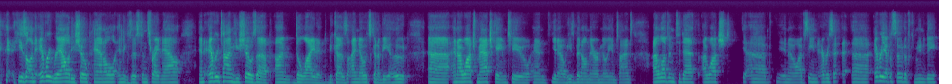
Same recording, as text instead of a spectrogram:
he's on every reality show panel in existence right now. And every time he shows up i'm delighted because i know it's going to be a hoot. Uh, and i watch match game too and you know he's been on there a million times. I love him to death. I watched uh, you know i've seen every uh, every episode of community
